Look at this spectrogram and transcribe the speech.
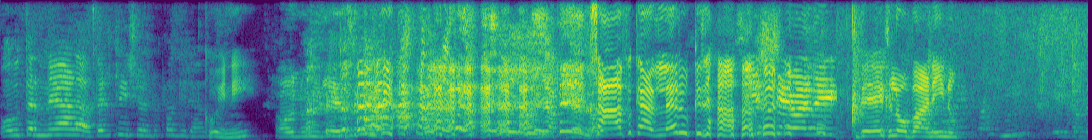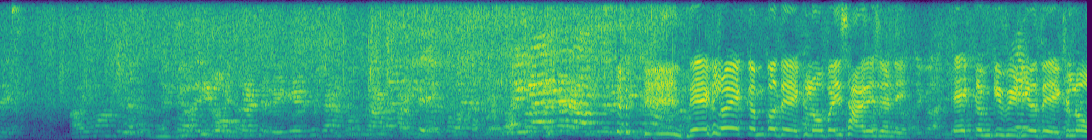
ਉਹ ਉਤਰਨੇ ਵਾਲਾ ਉਤਰ ਟੀ-ਸ਼ਰਟ ਪਾ ਗਿਰਾ ਕੋਈ ਨਹੀਂ और नू ले ਸਾਫ਼ ਕਰ ਲੈ ਰੁਕ ਜਾ ਦੇਖ ਲੋ ਬਾਣੀ ਨੂੰ देख लो एकम को देख लो भाई सारे जने एकम की वीडियो देख लो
